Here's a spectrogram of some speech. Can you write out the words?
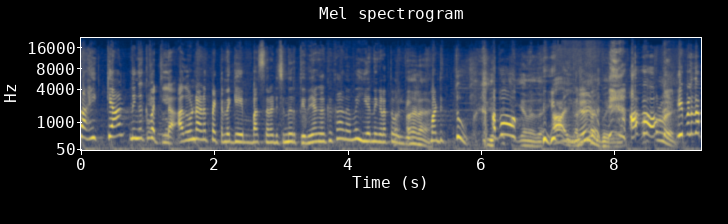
സഹിക്കാൻ നിങ്ങൾക്ക് പറ്റില്ല. അതുകൊണ്ടാണ് പെട്ടെന്ന് ഗെയിം ബസർ അടിച്ച് നിർത്തിയത്. ഞങ്ങൾക്ക് കാണാൻ വയ്യ നിങ്ങളുടെ തോൽവി? മടുത്തു. അപ്പോ. അപ്പോ ഇപ്പോഴത്തെ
